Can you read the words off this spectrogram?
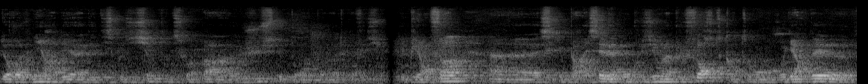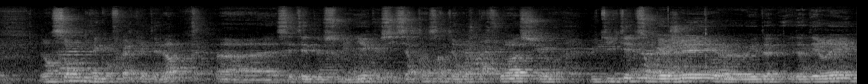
de revenir à des, dispositions qui ne soient pas euh, justes pour, notre profession. Et puis enfin, ce qui me paraissait la conclusion la plus forte quand on regardait l'ensemble des confrères qui étaient là, c'était de souligner que si certains s'interrogent parfois sur l'utilité de s'engager et d'adhérer,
